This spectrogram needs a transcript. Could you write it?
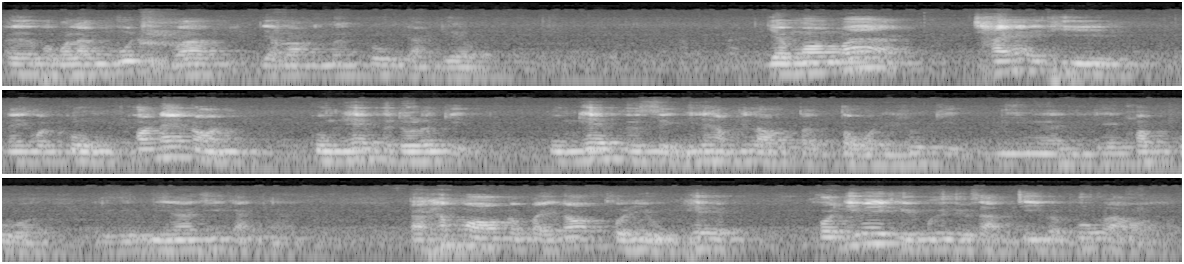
เออผมกำลังพูดถึงว่า อย่ามองในเมืองกรุงอย่างเดียว อย่ามองว่าใช้ไอทีในคนกรุง เพราะแน่นอนกรุงเทพคือธุรกิจ กรุงเทพคือสิ่งที่ทำให้เราเติบโตในธุรกิจ มีเงินเลี้ยงครอบครัว หรือมีหน้าที่การงาน แต่ถ้ามองออกไปนอกคนอยู่กรุงเทพ คนที่ไม่ได้ถือมือถือ 3G แบบพวกเราครับ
